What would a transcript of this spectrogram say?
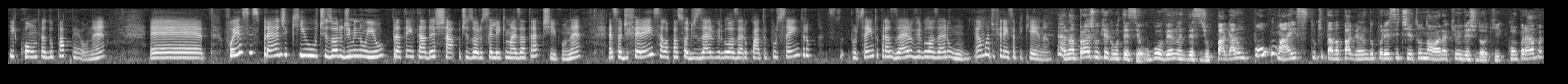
e compra do papel, né? É, foi esse spread que o Tesouro diminuiu para tentar deixar o Tesouro Selic mais atrativo, né? Essa diferença ela passou de 0,04% para 0,01%. É uma diferença pequena. É, na prática, o que aconteceu? O governo decidiu pagar um pouco mais do que estava pagando por esse título na hora que o investidor que comprava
